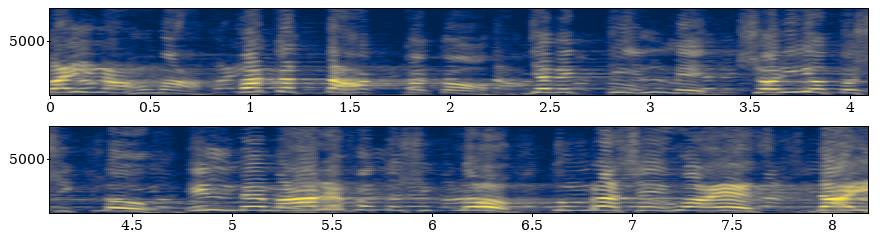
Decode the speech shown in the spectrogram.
বাইনাহুমা, ফাকাত তাহাক্কাক। যে ব্যক্তি ইলমে শরীয়ত শিখলো, ইলমে মারিফত শিখলো, তোমরা সেই ওয়াইজ দাই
